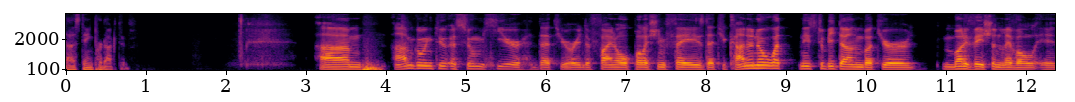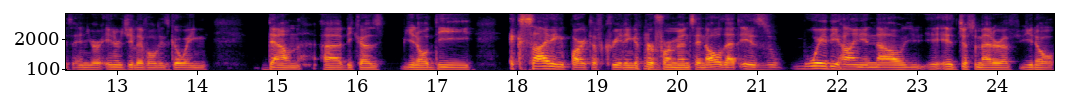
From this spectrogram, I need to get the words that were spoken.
uh, staying productive. Um, I'm going to assume here that you're in the final polishing phase, that you kind of know what needs to be done, but your motivation level is and your energy level is going down uh, because you know the exciting part of creating a performance and all that is way behind, and now it's just a matter of you know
